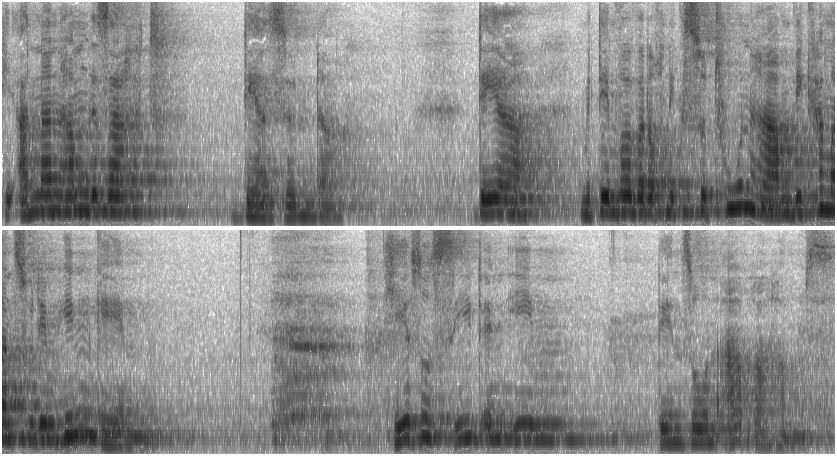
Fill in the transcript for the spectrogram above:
Die anderen haben gesagt, der Sünder. Der, mit dem wollen wir doch nichts zu tun haben. Wie kann man zu dem hingehen? Jesus sieht in ihm den Sohn Abrahams,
